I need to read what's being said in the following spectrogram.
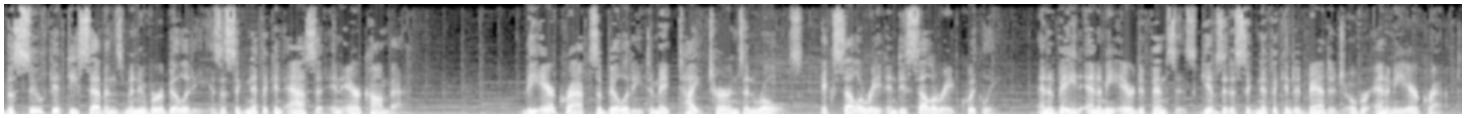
The Su-57's maneuverability is a significant asset in air combat. The aircraft's ability to make tight turns and rolls, accelerate and decelerate quickly, and evade enemy air defenses gives it a significant advantage over enemy aircraft.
